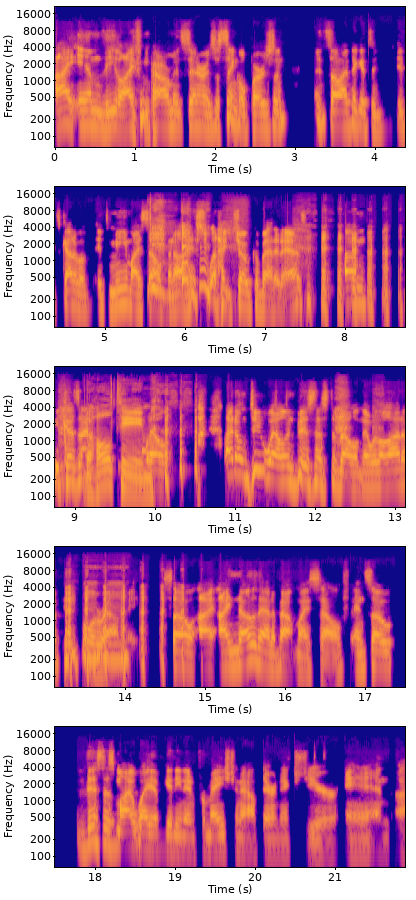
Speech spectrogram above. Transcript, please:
I am the Life Empowerment Center as a single person. And so I think it's a, it's kind of a, it's me, myself, and I is what I joke about it as, um, because the I, whole team. Well, I don't do well in business development with a lot of people around me, so I, I know that about myself, and so this is my way of getting information out there next year. And uh,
